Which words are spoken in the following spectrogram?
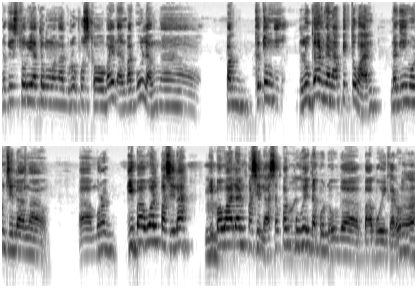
nag-istorya tong mga grupo sa kaubayan magulang uh, pag katong lugar nga naapektuhan nag-ingon sila nga ah, murag gibawal pa sila Mm. gibawalan pa sila sa pagbuhi na kun og ah, baboy karon Oo.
